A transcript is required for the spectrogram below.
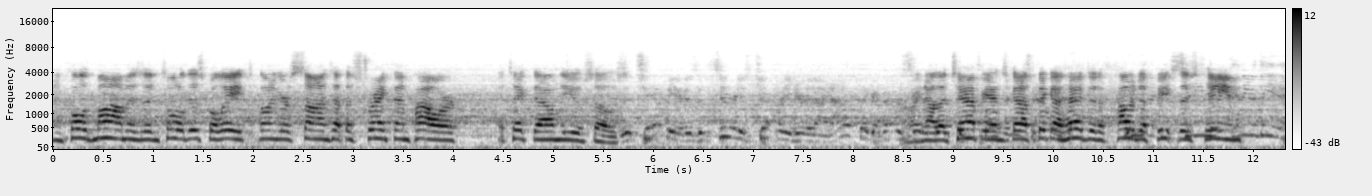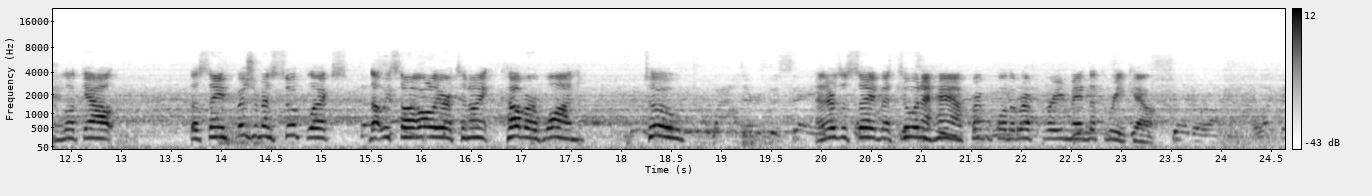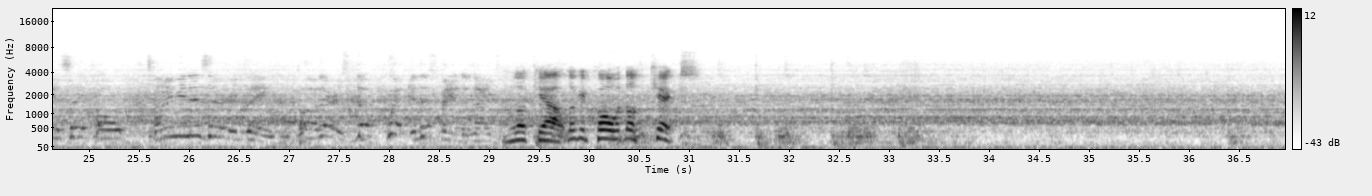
And Cole's mom is in total disbelief, knowing her sons have the strength and power to take down the Usos. The champion is in serious jeopardy here tonight. I don't think I've ever seen Right now, the champion's got to think ahead to the, how to defeat this team. And look out. The same fisherman suplex that we saw earlier tonight. Cover one, two. And there's a save at two and a half right before the referee made the three count. Look out. Look at Cole with those kicks.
